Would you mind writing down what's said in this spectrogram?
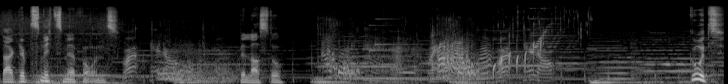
Da gibt's nichts mehr für uns. Belasto. Gut.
